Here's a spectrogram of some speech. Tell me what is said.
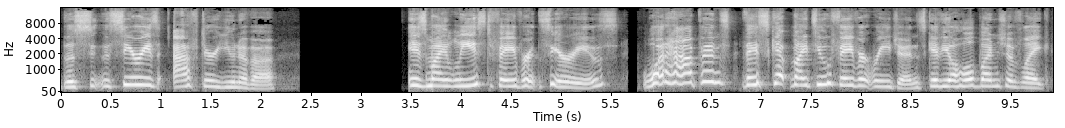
The the series after Unova is my least favorite series. What happens? They skip my two favorite regions, give you a whole bunch of like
